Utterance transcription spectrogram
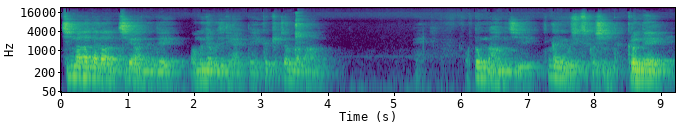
집 나갔다가 집에 왔는데 어머니 아버지 대할 때 그 표정과 마음 네, 어떤 마음인지 생각해 볼 수 있을 것입니다. 그런데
